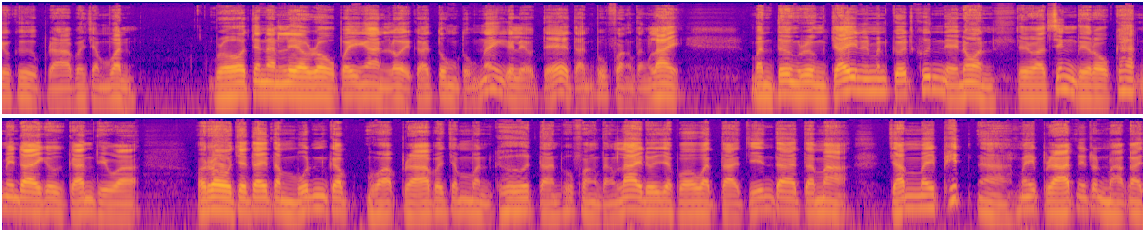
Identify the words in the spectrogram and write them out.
ก็คือปลาประจำวันเพราะฉะนั้นแล้วเราไปงานลอยกระทงตรงไหนก็แล้วแต่ท่านผู้ฟังทั้งหลายบันเทิงเรื่องใจนี่มันเกิดขึ้นแน่นอน แต่ว่าสิ่งที่เราคาดไม่ได้ก็คือการที่ว่าเราจะได้ทำบุญกับว่าปลาประจำวันเกิดท่านผู้ฟังทั้งหลายโดยเฉพาะวัดตาจีนตาตามา จำไม่พิษอ่าไม่ปราดในต้นหมากอา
